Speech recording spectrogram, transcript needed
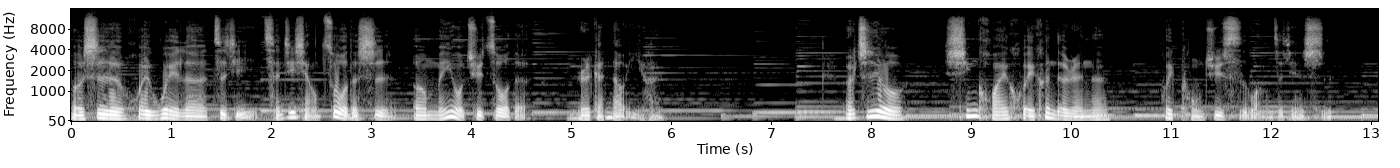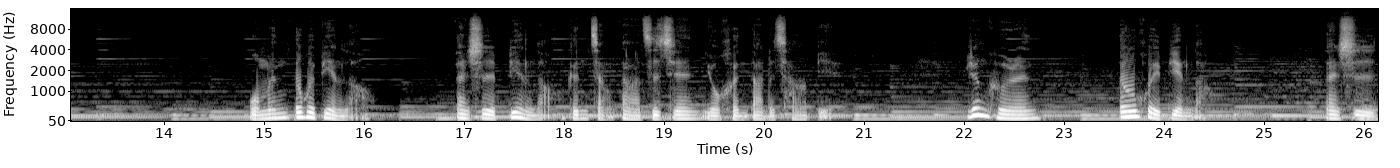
而是会为了自己曾经想做的事而没有去做的而感到遗憾。而只有心怀悔恨的人呢，会恐惧死亡这件事。我们都会变老，但是变老跟长大之间有很大的差别。任何人都会变老，但是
